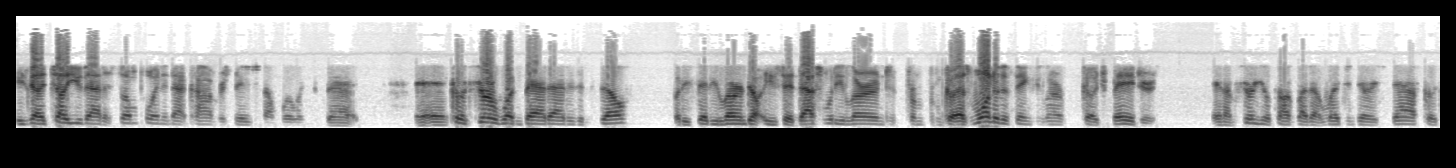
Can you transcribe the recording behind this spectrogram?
He's going to tell you that at some point in that conversation. I'm willing to bet. And Coach Sherrill wasn't bad at it himself but he said he learned. He said that's what he learned from from. That's one of the things he learned from Coach Majors, and I'm sure you'll talk about that legendary staff Coach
